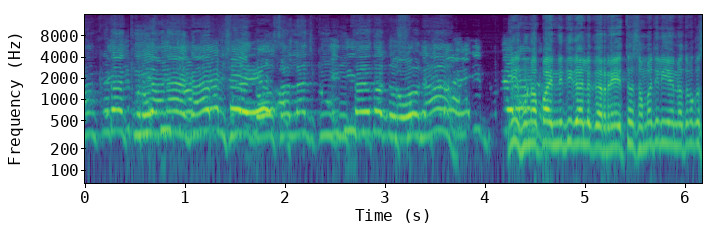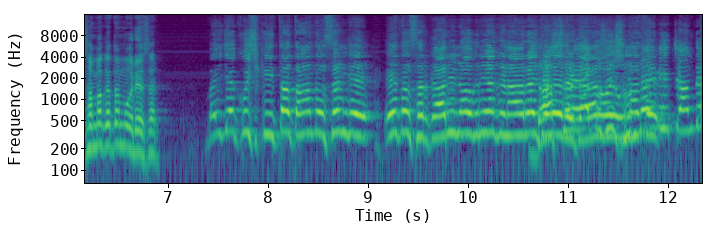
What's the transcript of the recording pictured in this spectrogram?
ਅੰਕੜਾ ਕੀ ਆਣਾ ਹੈਗਾ? ਪਿਛਲੇ 2 ਸਾਲਾਂ ਚ ਕੀ ਕੀਤਾ ਇਹ ਤਾਂ ਦੱਸੋ ਨਾ। ਨਹੀਂ ਹੁਣ ਆਪਾਂ ਇੰਨੀ ਦੀ ਗੱਲ ਕਰ ਰਹੇ ਹਾਂ ਇੱਥੇ ਸਮਝ ਲਈਏ ਨਾ ਤਾਂ ਸਮਾਂ ਖਤਮ ਹੋ ਰਿਹਾ ਸਰ। ਬਈ ਜੇ ਕੁਝ ਕੀਤਾ ਤਾਂ ਦੱਸਣਗੇ। ਇਹ ਤਾਂ ਸਰਕਾਰੀ ਨੌਕਰੀਆਂ ਗਣਾ ਰਹੇ ਜਿਹੜੇ ਰਿਟਾਇਰ ਹੋਏ ਉਹਨਾਂ ਦੇ ਨਹੀਂ ਚਾਹੁੰਦੇ।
